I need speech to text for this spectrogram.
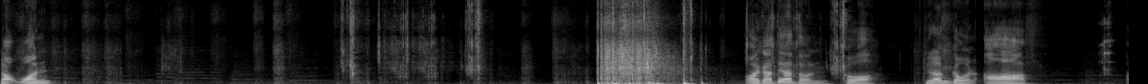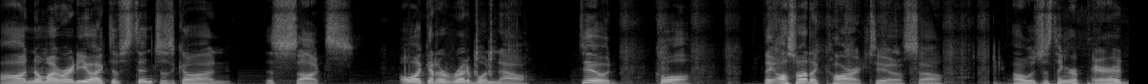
Got one. Oh, I got the other one. Cool. Dude, I'm going off. Oh, no, my radioactive stench is gone. This sucks. Oh, I got a red one now. Dude, cool. They also had a car, too, so... Oh, is this thing repaired?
